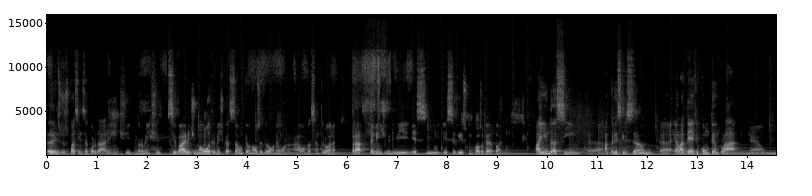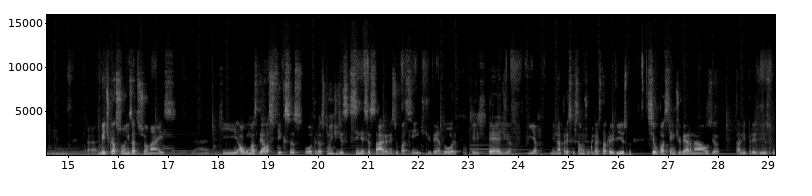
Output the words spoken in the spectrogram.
Antes dos pacientes acordarem, a gente normalmente se vale de uma outra medicação, que é o Nausedron, né, a ondansetrona, para também diminuir esse, esse risco em pós-operatório. Ainda assim, é, a prescrição ela deve contemplar né, um, um, medicações adicionais que algumas delas fixas, outras, como a gente diz, se necessário, né? Se o paciente tiver dor, ele pede e, a, e na prescrição já está previsto. Se o paciente tiver náusea, está ali previsto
